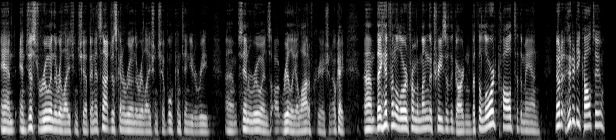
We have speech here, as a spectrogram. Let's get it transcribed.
and, and just ruin the relationship. And it's not just going to ruin the relationship. We'll continue to read. Um, sin ruins uh, really a lot of creation. Okay. Um, they hid from the Lord from among the trees of the garden, but the Lord called to the man. Notice, who did he call to?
